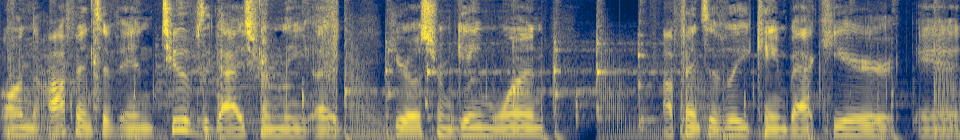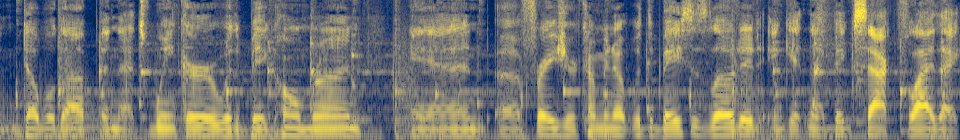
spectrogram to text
on the offensive end. Two of the guys from the uh, heroes from game one offensively came back here and doubled up, and that's Winker with a big home run, and uh, Frazier coming up with the bases loaded and getting that big sac fly that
